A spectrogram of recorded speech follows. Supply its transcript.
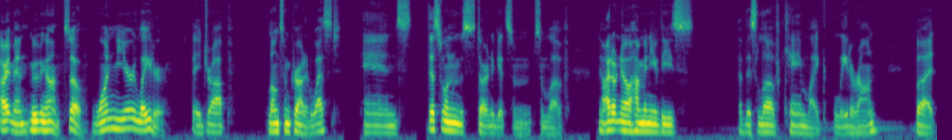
All right, man, moving on. So, one year later, they drop Lonesome Crowded West, and this one was starting to get some some love. Now, I don't know how many of these of this love came like later on, but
